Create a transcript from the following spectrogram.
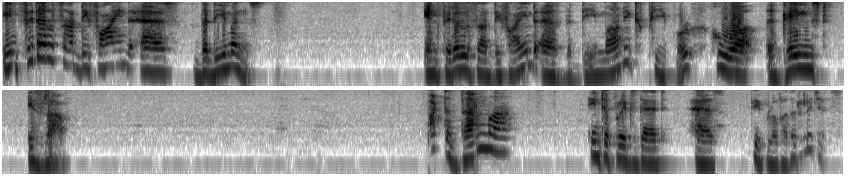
Infidels are defined as the demons Infidels are defined as the demonic people who are against Islam. But the Dharma interprets that as people of other religions.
